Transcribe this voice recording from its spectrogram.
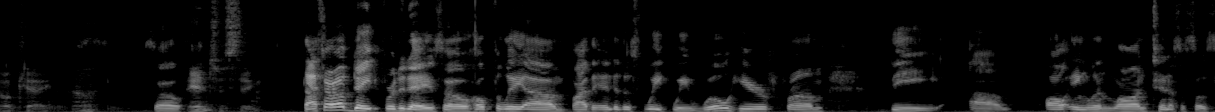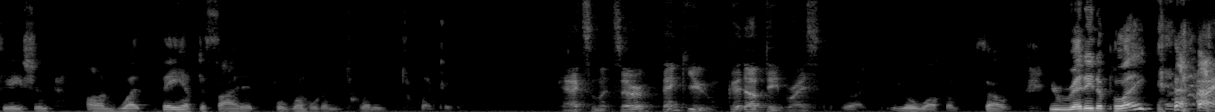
okay. So interesting. That's our update for today. So hopefully, um, by the end of this week, we will hear from the um, All England Lawn Tennis Association on what they have decided for Wimbledon 2020. Excellent, sir. Thank you. Good update, Bryce. Right. You're welcome. So, you ready to play? I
